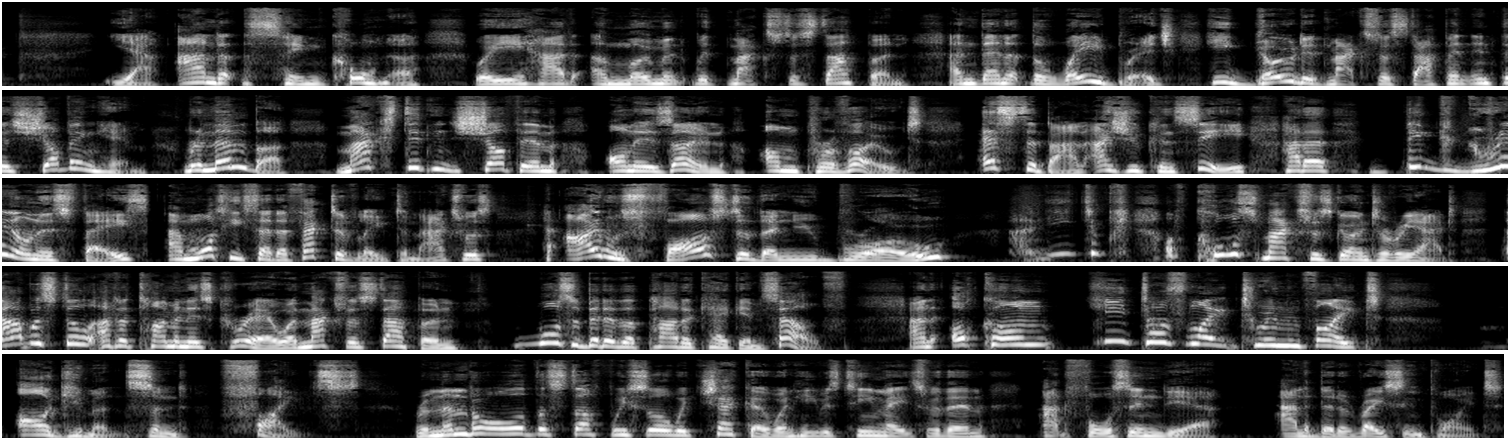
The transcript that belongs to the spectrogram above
yeah, and at the same corner where he had a moment with Max Verstappen, and then at the weighbridge, he goaded Max Verstappen into shoving him. Remember, Max didn't shove him on his own, unprovoked. Esteban, as you can see, had a big grin on his face, and what he said effectively to Max was, I was faster than you, bro. Of course Max was going to react. That was still at a time in his career when Max Verstappen was a bit of a powder keg himself. And Ocon, he does like to invite arguments and fights. Remember all of the stuff we saw with Checo when he was teammates with him at Force India and a bit of Racing Point?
